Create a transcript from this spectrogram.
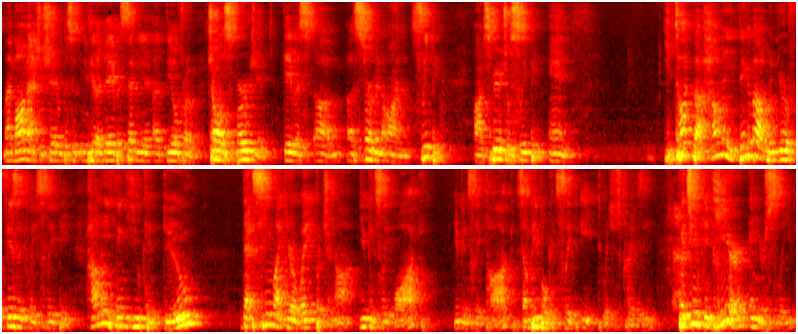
my mom actually shared this with me the other day, but sent me a, a deal from Charles Spurgeon, gave us um, a sermon on sleeping, on spiritual sleeping, and he talked about how many. Think about when you're physically sleeping, how many things you can do that seem like you're awake, but you're not. You can sleepwalk. You can sleep talk. Some people can sleep eat, which is crazy. But you can hear in your sleep.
